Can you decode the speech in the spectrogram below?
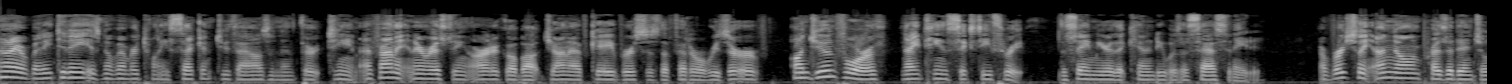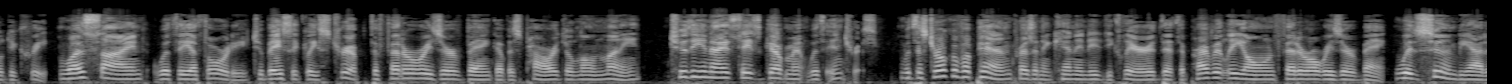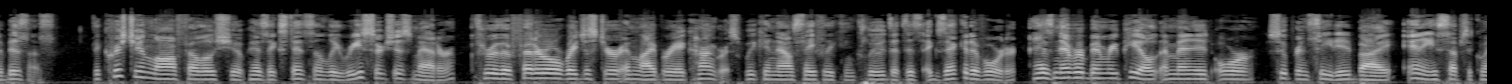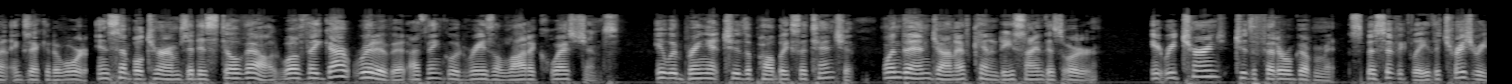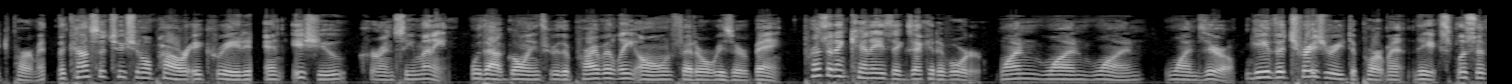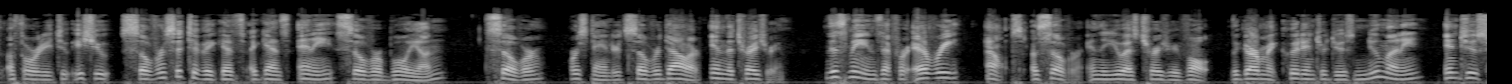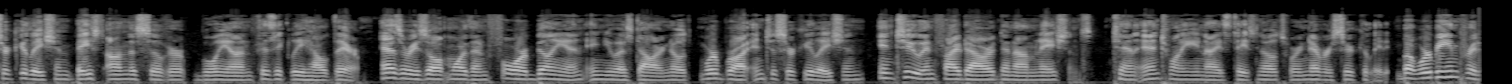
Hi everybody, today is November 22nd, 2013. I found an interesting article about John F. K. versus the Federal Reserve. On June 4th, 1963, the same year that Kennedy was assassinated, a virtually unknown presidential decree was signed with the authority to basically strip the Federal Reserve Bank of its power to loan money to the United States government with interest. With the stroke of a pen, President Kennedy declared that the privately owned Federal Reserve Bank would soon be out of business. The Christian Law Fellowship has extensively researched this matter through the Federal Register and Library of Congress. We can now safely conclude that this executive order has never been repealed, amended, or superseded by any subsequent executive order. In simple terms, it is still valid. Well, if they got rid of it, I think it would raise a lot of questions. It would bring it to the public's attention. When then John F. Kennedy signed this order, it returned to the federal government, specifically the Treasury Department, the constitutional power it created and issue currency money without going through the privately owned Federal Reserve Bank. President Kennedy's executive order 11110 gave the Treasury Department the explicit authority to issue silver certificates against any silver bullion, silver, or standard silver dollar in the Treasury. This means that for every ounce of silver in the U.S. Treasury vault, the government could introduce new money into circulation based on the silver bullion physically held there. As a result, more than 4 billion in US dollar notes were brought into circulation in 2 and 5 dollar denominations. 10 and 20 United States notes were never circulated, but were being printed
